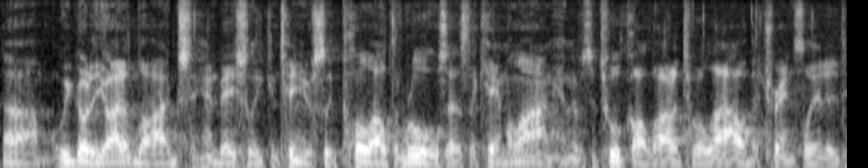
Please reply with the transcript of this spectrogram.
Um, we go to the audit logs and basically continuously pull out the rules as they came along. And there was a tool called audit2allow that translated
